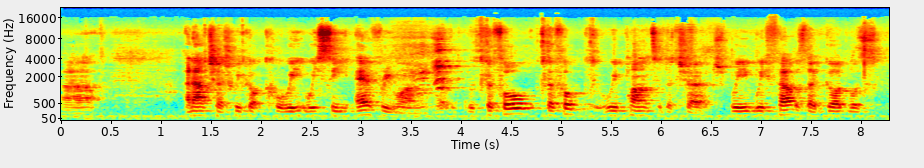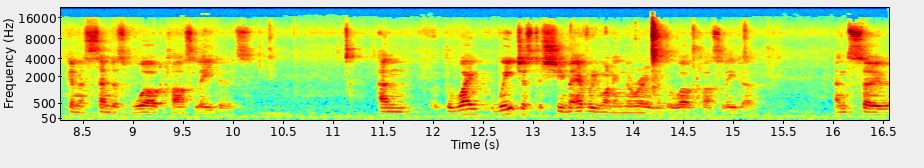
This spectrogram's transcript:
Uh, and our church, we've got we, we see everyone. Before, before we planted the church, we, we felt as though God was going to send us world class leaders. And the way we just assume everyone in the room is a world class leader. And so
